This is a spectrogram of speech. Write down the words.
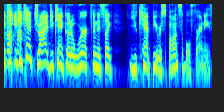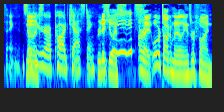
if, you, if you can't drive, you can't go to work, then it's like you can't be responsible for anything. So No, here you are podcasting. Ridiculous. Sweet. All right, well we're talking about aliens. We're fine.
